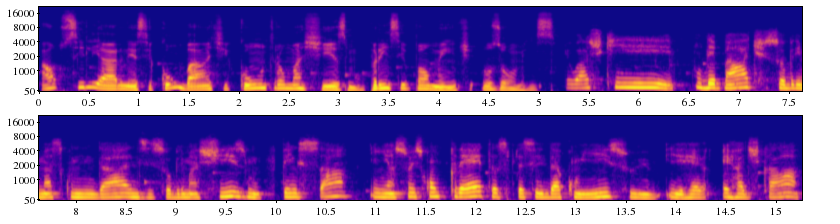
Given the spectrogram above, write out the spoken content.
auxiliar nesse combate contra o machismo, principalmente os homens? Eu acho que o debate sobre masculinidades e sobre machismo, pensar em ações concretas para se lidar com isso e, erradicar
